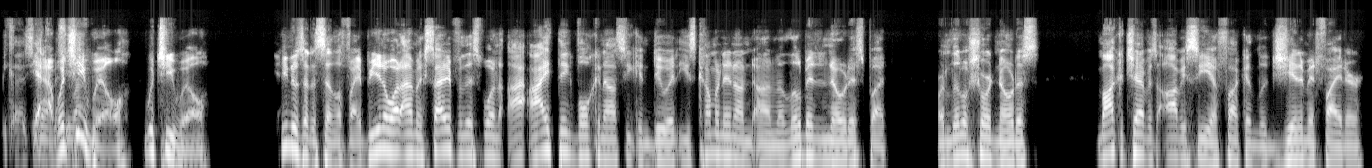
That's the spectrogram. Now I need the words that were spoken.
because yeah, which he will, which he will. He knows how to sell a fight. But you know what? I'm excited for this one. I, I think Volkanovski can do it. He's coming in on, on a little bit of notice, but or a little short notice. Makhachev is obviously a fucking legitimate fighter.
